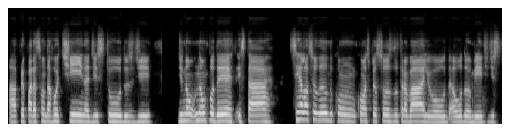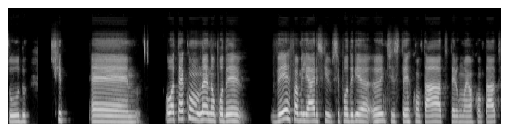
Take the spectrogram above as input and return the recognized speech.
a preparação da rotina de estudos, de, de não, não poder estar se relacionando com, com as pessoas do trabalho ou, ou do ambiente de estudo. Acho que é, ou até com né, não poder ver familiares que se poderia antes ter contato, ter um maior contato.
